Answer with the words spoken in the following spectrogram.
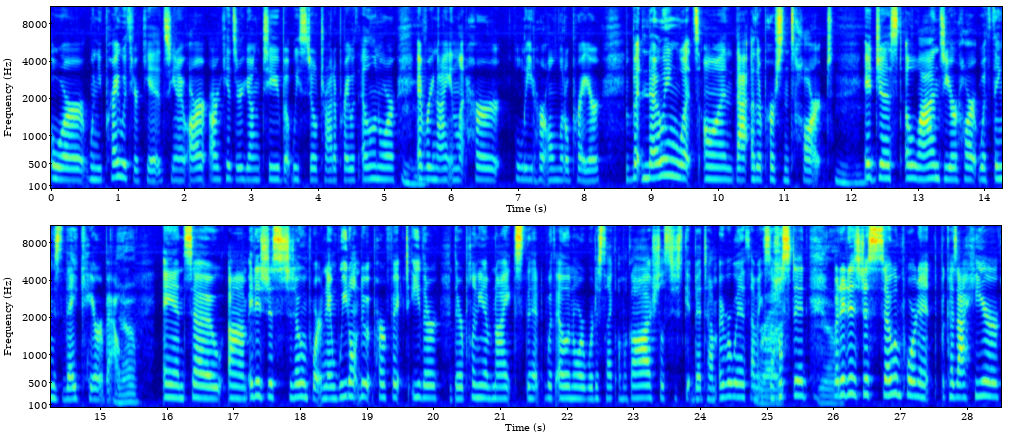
or when you pray with your kids, you know, our, our kids are young too, but we still try to pray with Eleanor Mm-hmm. every night and let her lead her own little prayer. But knowing what's on that other person's heart, Mm-hmm. it just aligns your heart with things they care about. Yeah. And so um, it is just so important. And we don't do it perfect either. There are plenty of nights that with Eleanor, we're just like, oh my gosh, let's just get bedtime over with. I'm Right. exhausted. Yeah. But it is just so important because I hear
